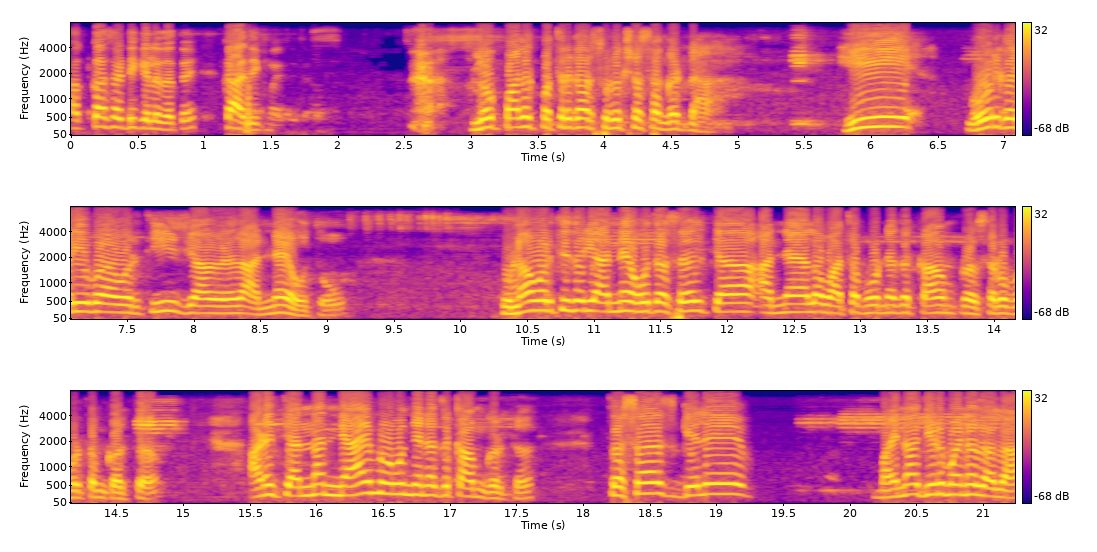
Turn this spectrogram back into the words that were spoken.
हक्कासाठी केलं जातंय. का अधिक माहिती लोकपालक पत्रकार सुरक्षा संघटना ही गोरगरिबावरती ज्या वेळेला अन्याय होतो कुणावरती जरी अन्याय होत असेल त्या अन्यायाला वाचा फोडण्याचं काम प्र सर्वप्रथम करतं. आणि त्यांना न्याय मिळवून देण्याचं काम करतं. तसंच गेले महिना दीड महिना झाला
